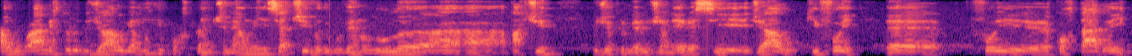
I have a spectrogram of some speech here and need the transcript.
A abertura do diálogo é muito importante, né? Uma iniciativa do governo Lula a, a partir do dia 1 de janeiro, esse diálogo que foi, é, foi cortado aí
